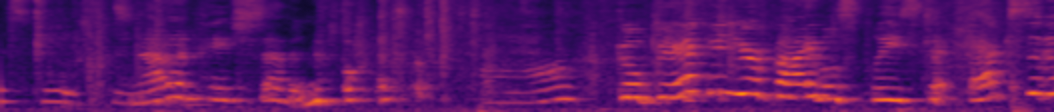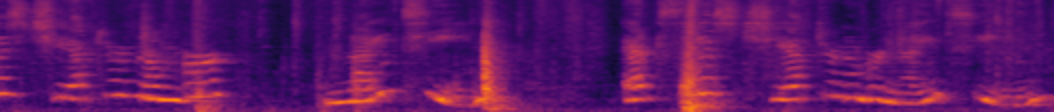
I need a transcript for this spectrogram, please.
this page. It's not on page seven, no. Go back in your Bibles, please, to Exodus chapter number 19. Exodus chapter number 19.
